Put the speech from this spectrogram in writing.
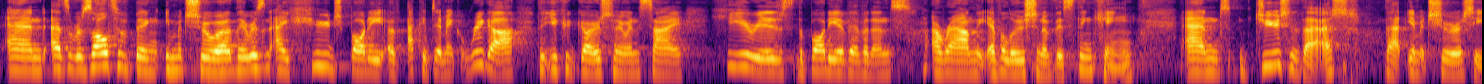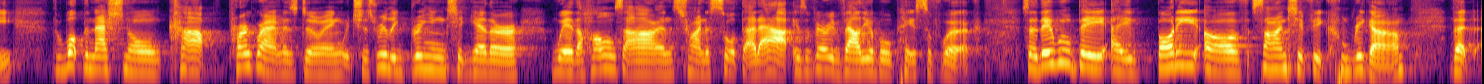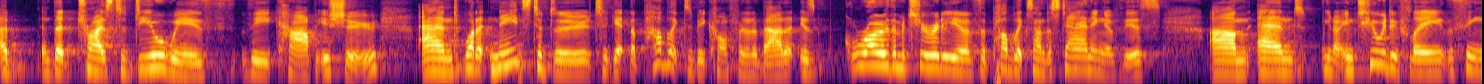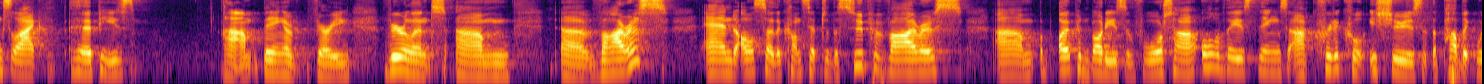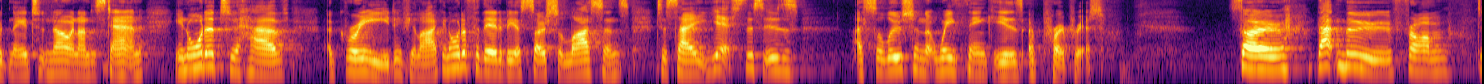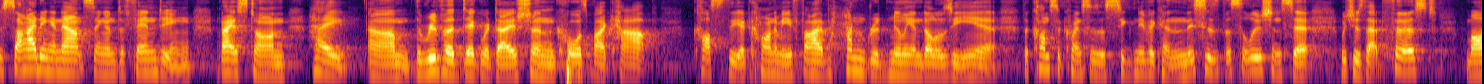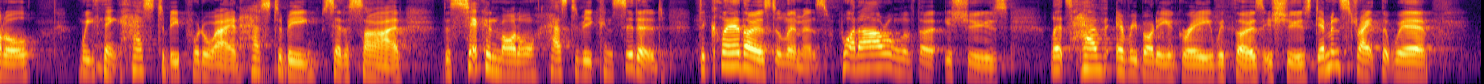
And as a result of being immature, there isn't a huge body of academic rigour that you could go to and say, here is the body of evidence around the evolution of this thinking. And due to that, that immaturity, what the National CARP program is doing, which is really bringing together where the holes are and trying to sort that out, is a very valuable piece of work. So there will be a body of scientific rigour that, uh, that tries to deal with the CARP issue and what it needs to do to get the public to be confident about it is grow the maturity of the public's understanding of this um, and, you know, intuitively the things like herpes um, being a very virulent um, uh, virus and also the concept of the super virus, um, open bodies of water, all of these things are critical issues that the public would need to know and understand in order to have agreed, if you like, in order for there to be a social licence to say, yes, this is a solution that we think is appropriate. So that move from deciding, announcing and defending based on, hey, um, the river degradation caused by carp costs the economy $500 million a year. The consequences are significant and this is the solution set, which is that first model we think has to be put away and has to be set aside. The second model has to be considered. Declare those dilemmas. What are all of the issues? Let's have everybody agree with those issues. Demonstrate that we're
